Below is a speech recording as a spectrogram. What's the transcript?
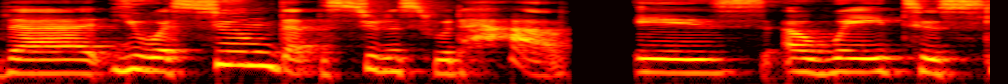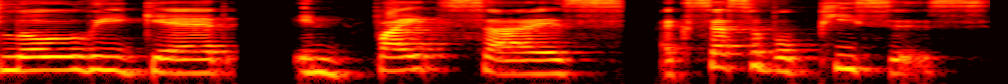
that you assume that the students would have is a way to slowly get in bite sized, accessible pieces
